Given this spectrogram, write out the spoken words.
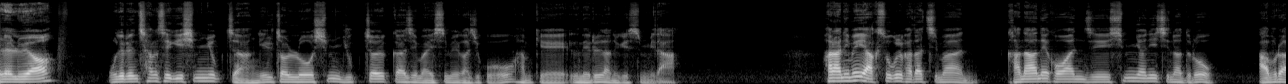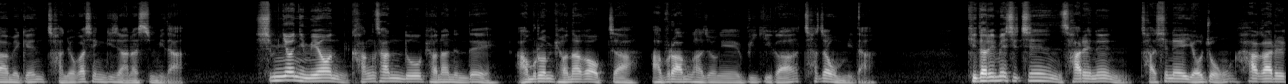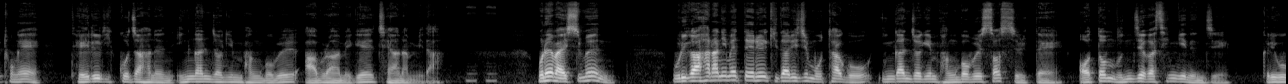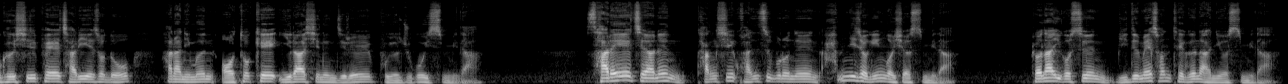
할렐루야. 오늘은 창세기 16장 1절로 16절까지 말씀을 가지고 함께 은혜를 나누겠습니다. 하나님의 약속을 받았지만 가나안에 거한 지 10년이 지나도록 아브라함에겐 자녀가 생기지 않았습니다. 10년이면 강산도 변하는데 아무런 변화가 없자 아브라함 가정에 위기가 찾아옵니다. 기다림에 지친 사례는 자신의 여종 하가를 통해 대를 잇고자 하는 인간적인 방법을 아브라함에게 제안합니다. 오늘 말씀은 우리가 하나님의 때를 기다리지 못하고 인간적인 방법을 썼을 때 어떤 문제가 생기는지 그리고 그 실패의 자리에서도 하나님은 어떻게 일하시는지를 보여주고 있습니다. 사례의 제안은 당시 관습으로는 합리적인 것이었습니다. 그러나 이것은 믿음의 선택은 아니었습니다.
